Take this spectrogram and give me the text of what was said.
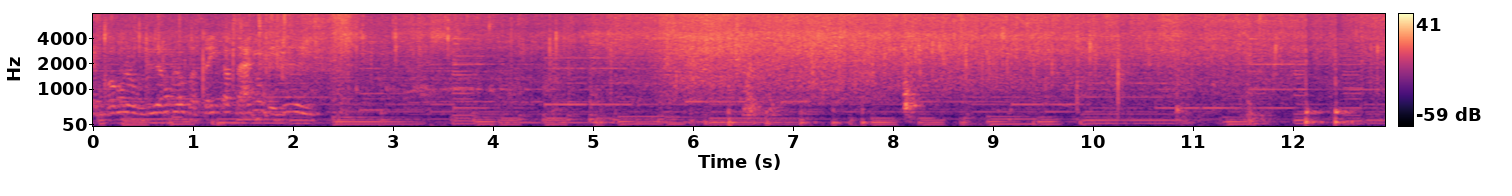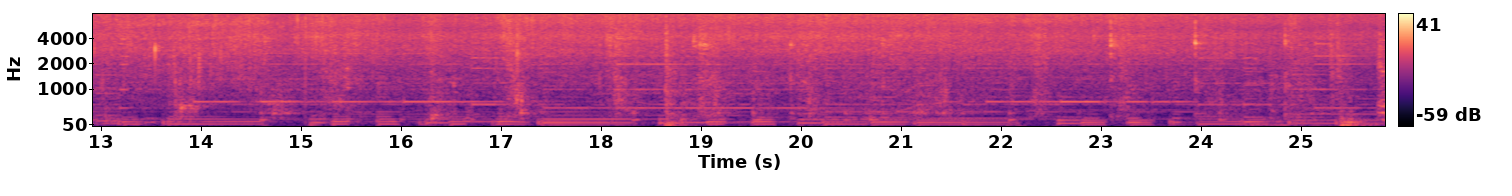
ยมของเราเหลื้องเราก็ใส่ข้าวสารลงไปเลยเรา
